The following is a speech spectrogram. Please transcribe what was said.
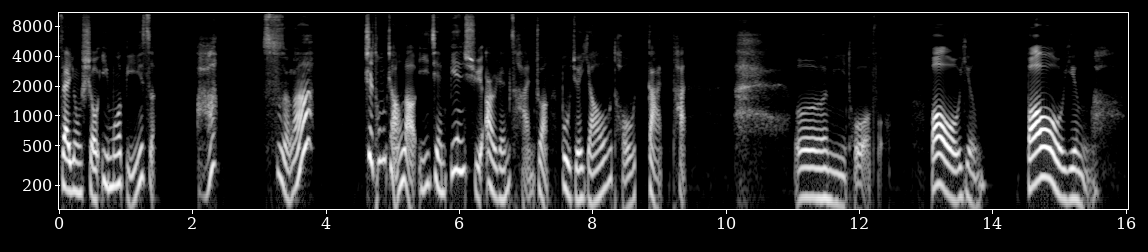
再用手一摸鼻子，啊，死了。智通长老一见边许二人惨状，不觉摇头感叹：“唉，阿弥陀佛，报应，报应啊！”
